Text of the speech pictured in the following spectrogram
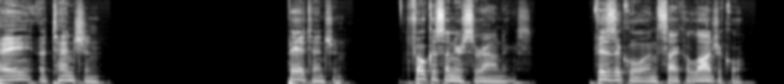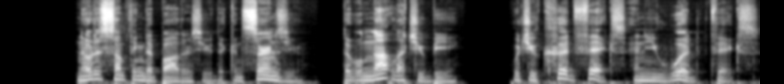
Pay attention. Pay attention. Focus on your surroundings, physical and psychological. Notice something that bothers you, that concerns you, that will not let you be, which you could fix and you would fix.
